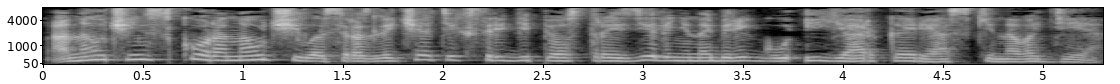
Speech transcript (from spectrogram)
Она очень скоро научилась различать их среди пестрой зелени на берегу и яркой ряски на воде.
